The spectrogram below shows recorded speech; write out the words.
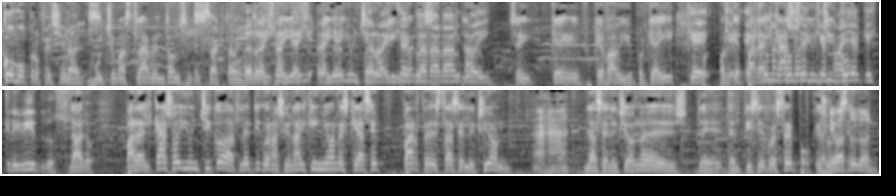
como profesionales. Mucho más claro entonces. Exactamente. Pero ahí, eso- ahí hay, eso- ahí hay un chico pero hay que Quiñones, aclarar algo claro, ahí. Sí, que, que Fabio, porque ahí Que, porque que- para es el caso hay un es que chico no haya que escribirlos. Claro, para el caso hay un chico de Atlético Nacional Quiñones que hace parte de esta selección, Ajá. la selección eh, de- del Pisi Restrepo, que La es que una va a Tulón.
